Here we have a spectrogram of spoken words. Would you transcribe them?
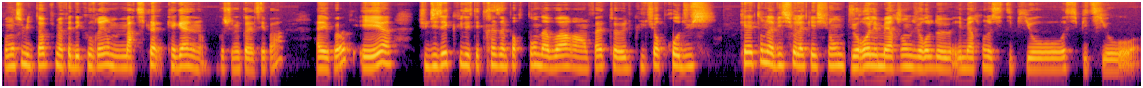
pendant ce meetup, tu m'as fait découvrir Marty Kagan, que je ne connaissais pas à l'époque. Et tu disais qu'il était très important d'avoir en fait une culture produit. Quel est ton avis sur la question du rôle émergent, du rôle de, émergent de CTPO, CPTO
